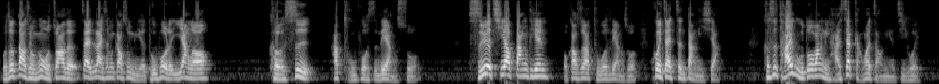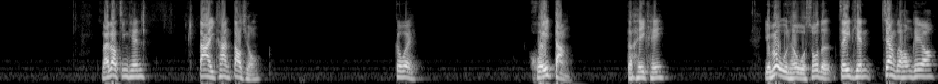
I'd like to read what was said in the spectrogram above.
我说道琼跟我抓的在赖上面告诉你的突破的一样哦，可是它突破是量缩，十月七号当天。我告诉他，突破是这样说，会再震荡一下。可是台股多方，你还是要赶快找你的机会。来到今天，大家一看道琼，各位回档的黑 K 有没有吻合我说的这一天这样的红 K 哦？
